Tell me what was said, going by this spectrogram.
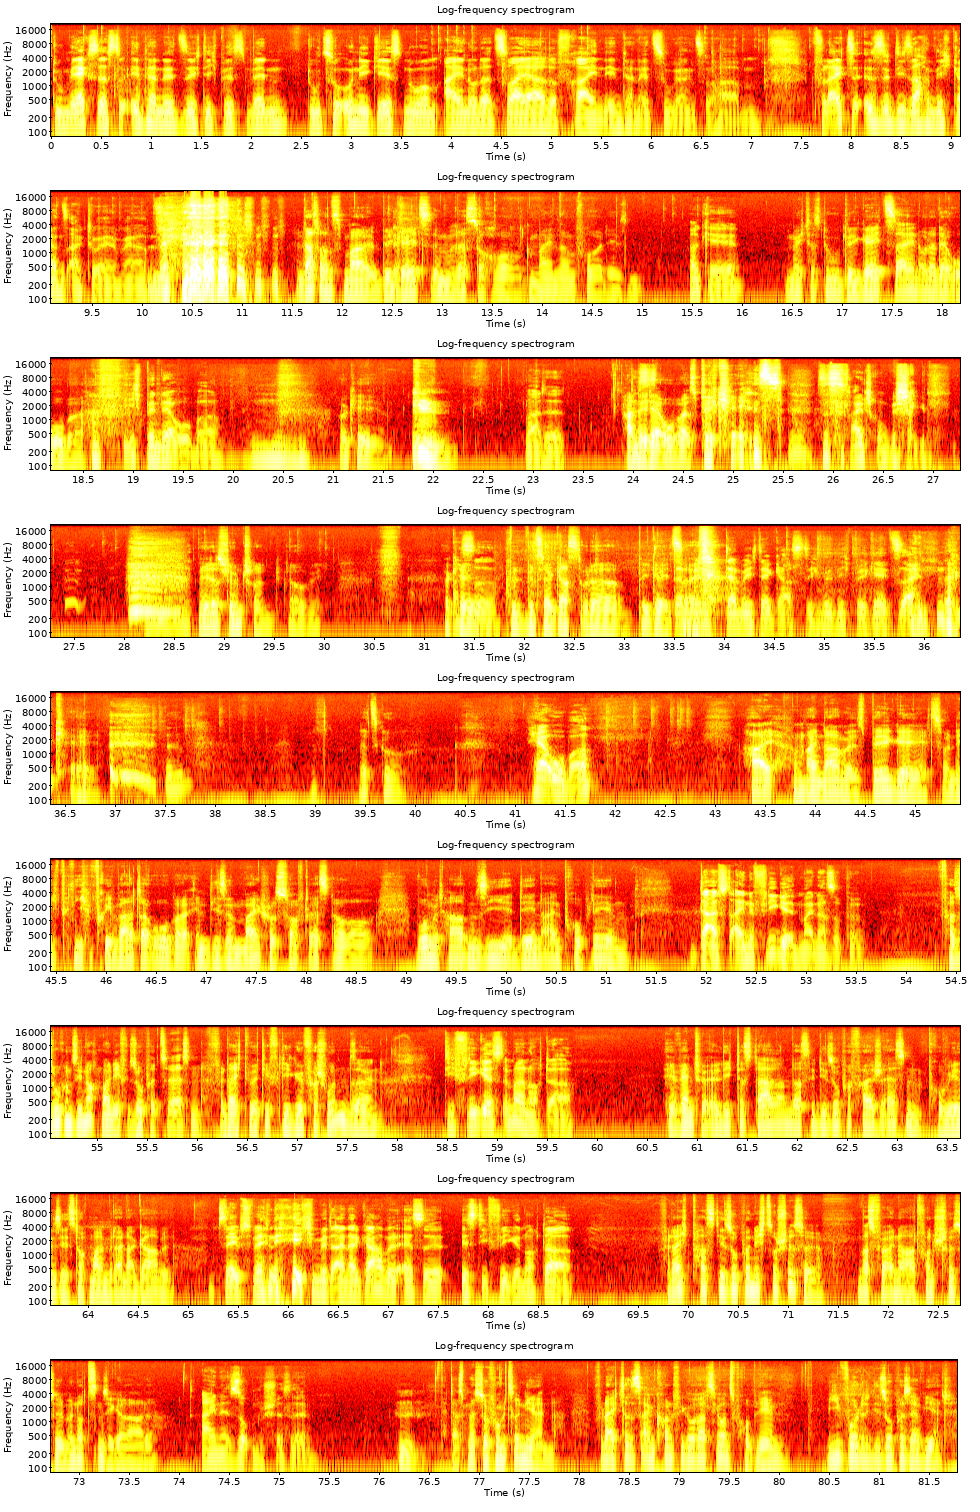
Du merkst, dass du internetsüchtig bist, wenn du zur Uni gehst, nur um ein oder zwei Jahre freien Internetzugang zu haben. Vielleicht sind die Sachen nicht ganz aktuell mehr. Lass uns mal Bill Gates im Restaurant gemeinsam vorlesen. Okay. Möchtest du Bill Gates sein oder der Ober? Ich bin der Ober. Okay. Warte, Ah nee, der Ober ist Bill Gates. das ist falsch rumgeschrieben. nee, das stimmt schon, glaube ich. Okay, so. Will- willst du der Gast oder Bill Gates Dann bin, sein? ich, dann bin ich der Gast. Ich will nicht Bill Gates sein. Okay. Let's go. Herr Ober. Hi, mein Name ist Bill Gates und ich bin Ihr privater Ober in diesem Microsoft-Restaurant. Womit haben Sie denn ein Problem? Da ist eine Fliege in meiner Suppe. Versuchen Sie nochmal die Suppe zu essen. Vielleicht wird die Fliege verschwunden sein. Die Fliege ist immer noch da. Eventuell liegt es daran, dass Sie die Suppe falsch essen. Probieren Sie es doch mal mit einer Gabel. Selbst wenn ich mit einer Gabel esse, ist die Fliege noch da. Vielleicht passt die Suppe nicht zur Schüssel. Was für eine Art von Schüssel benutzen Sie gerade? Eine Suppenschüssel. Hm, das müsste funktionieren. Vielleicht ist es ein Konfigurationsproblem. Wie wurde die Suppe serviert?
